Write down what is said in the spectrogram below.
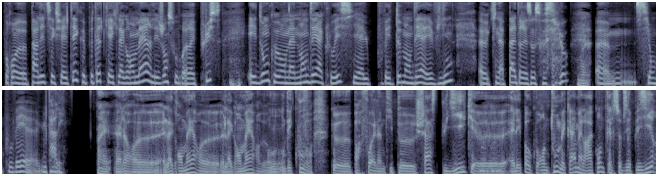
pour euh, parler de sexualité, que peut-être qu'avec la grand-mère, les gens s'ouvriraient plus. Et donc, euh, on a demandé à Chloé si elle pouvait demander à Evelyne, euh, qui n'a pas de réseaux sociaux, Ouais. si on pouvait lui parler. Ouais, alors euh, la grand-mère, euh, la grand-mère, euh, on on découvre que parfois elle est un petit peu chaste, pudique, euh, elle n'est pas au courant de tout, mais quand même elle raconte qu'elle se faisait plaisir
